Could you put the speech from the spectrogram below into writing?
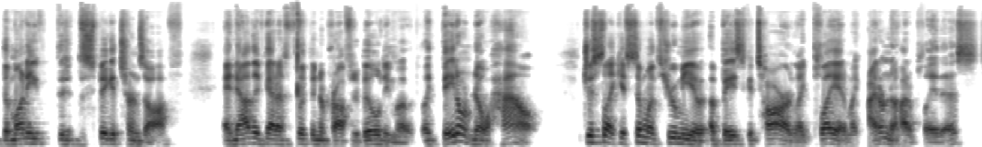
the money the, the spigot turns off, and now they've got to flip into profitability mode. Like they don't know how. Just like if someone threw me a, a bass guitar and like play it, I'm like I don't know how to play this.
